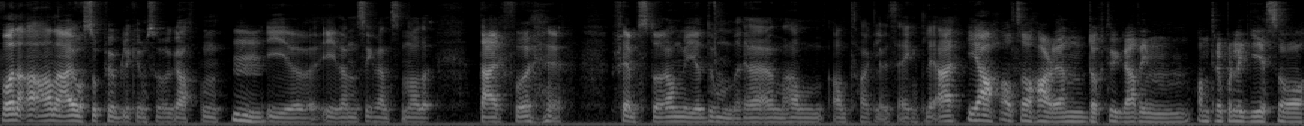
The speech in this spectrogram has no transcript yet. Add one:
for han, er jo også publikumsurrogaten Mm. i, i den sekvensen, og det, derfor fremstår han mye dummere enn han antakeligvis egentlig er. Ja, altså har du en doktorgrad innen antropologi, så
